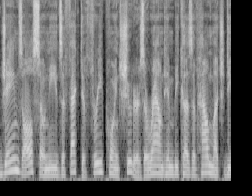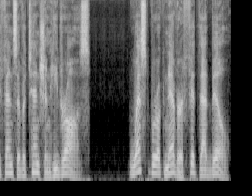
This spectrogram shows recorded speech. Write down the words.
James also needs effective three-point shooters around him because of how much defensive attention he draws. Westbrook never fit that bill.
